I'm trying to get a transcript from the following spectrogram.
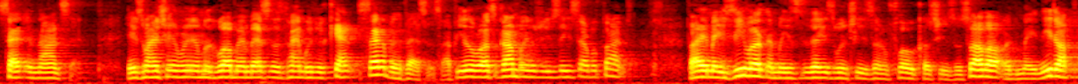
set and non-set. Yesh my shein rim the globe and best of the time when you can't set up a vestos. I feel the of the company, you see several times. May ziva, that means the days when she's on a flow because she's a sava, or may nida,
